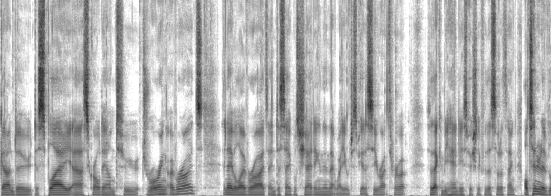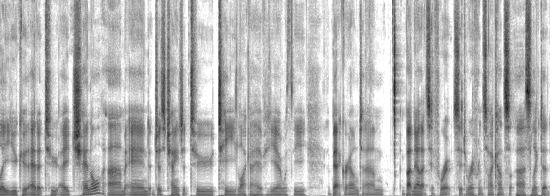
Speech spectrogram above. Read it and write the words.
go under display, uh, scroll down to drawing overrides, enable overrides and disable shading and then that way you'll just be able to see right through it. So that can be handy, especially for this sort of thing. Alternatively, you could add it to a channel um, and just change it to T like I have here with the background um, but now that's set for set to reference so I can't uh, select it.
